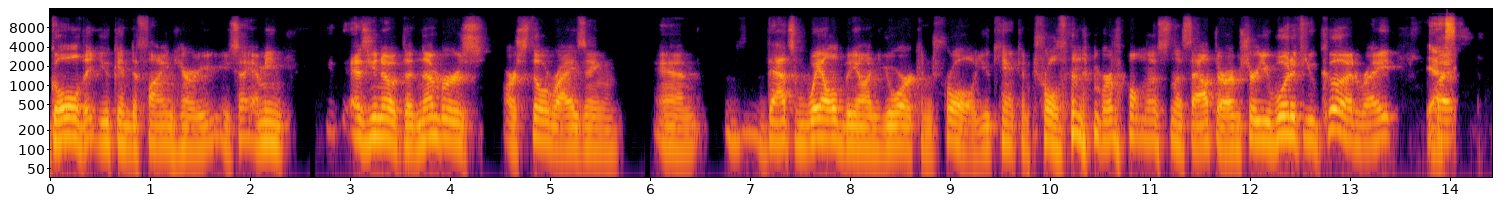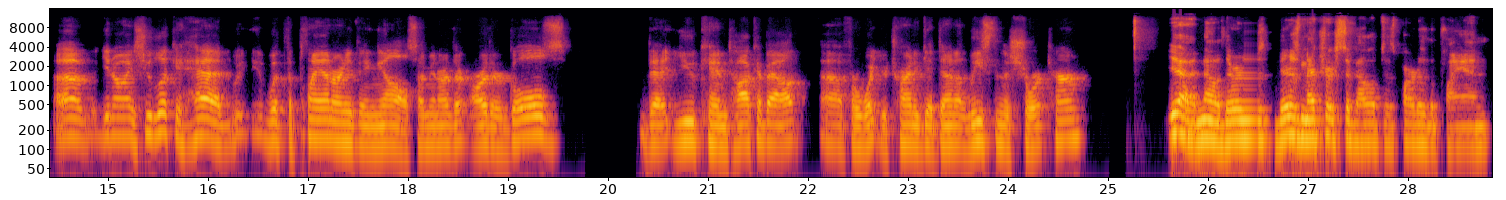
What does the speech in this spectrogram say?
goal that you can define here? You say, I mean, as you know, the numbers are still rising, and that's well beyond your control. You can't control the number of homelessness out there. I'm sure you would if you could, right? Yes. But uh, you know, as you look ahead with the plan or anything else, I mean, are there are there goals that you can talk about uh, for what you're trying to get done, at least in the short term? Yeah, no, there's there's metrics developed as part of the plan.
